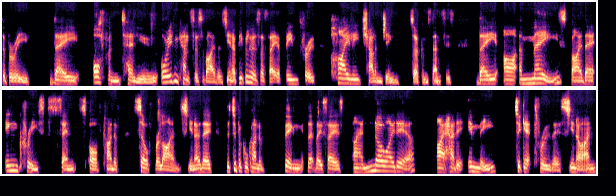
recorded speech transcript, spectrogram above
the bereaved, they often tell you, or even cancer survivors, you know, people who, as I say, have been through highly challenging circumstances, they are amazed by their increased sense of kind of self reliance. You know, they the typical kind of thing that they say is, I had no idea I had it in me to get through this. You know, I'm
